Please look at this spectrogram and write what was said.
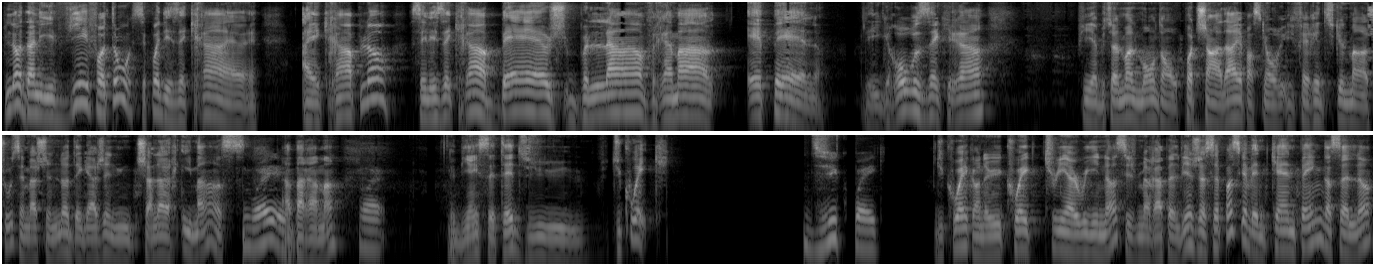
puis là, dans les vieilles photos, c'est pas des écrans euh, à écran plat, c'est les écrans beige, blanc, vraiment épais, là. Des gros écrans. Puis habituellement, le monde n'a pas de chandail parce qu'il fait ridiculement chaud. Ces machines-là dégageaient une chaleur immense, Oui. apparemment. Ouais. Eh bien, c'était du, du Quake. Du Quake. Du Quake, on a eu Quake 3 Arena, si je me rappelle bien. Je ne sais pas s'il y avait une campaign dans celle-là,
